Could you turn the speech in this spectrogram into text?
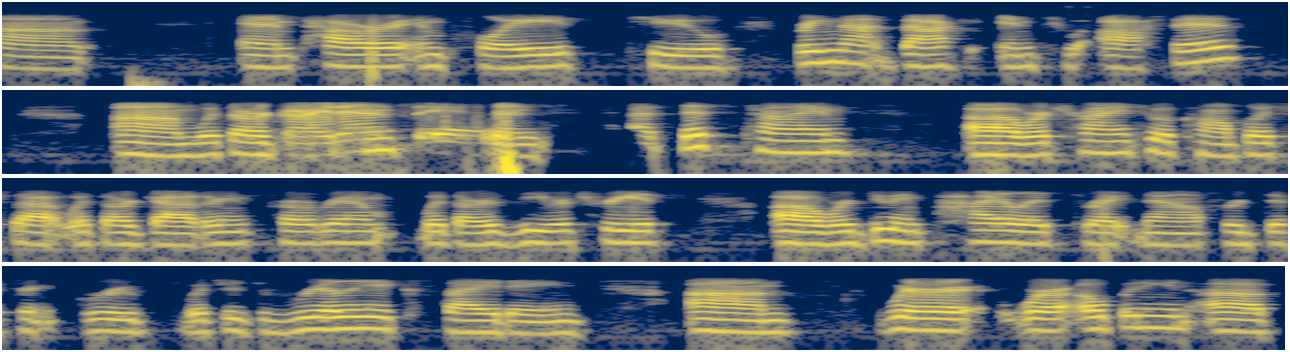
um, and empower employees to bring that back into office um, with our guidance. And at this time, uh, we're trying to accomplish that with our gatherings program, with our Z retreats. Uh, we're doing pilots right now for different groups, which is really exciting. Um, we're we're opening up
